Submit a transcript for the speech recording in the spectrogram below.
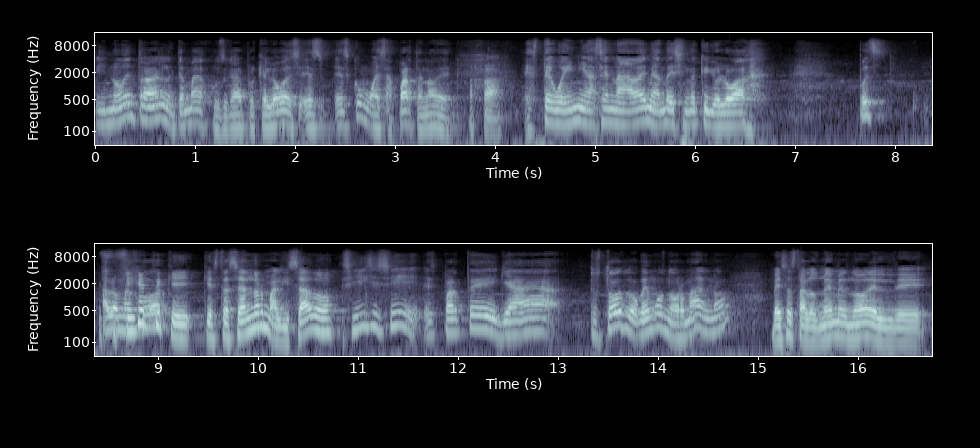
Y no entrar en el tema de juzgar, porque luego es, es, es como esa parte, ¿no? De, Ajá. este güey ni hace nada y me anda diciendo que yo lo haga. Pues, a lo Fíjate mejor... que, que hasta se ha normalizado. Sí, sí, sí, es parte ya, pues todos lo vemos normal, ¿no? Ves hasta los memes, ¿no? Del de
